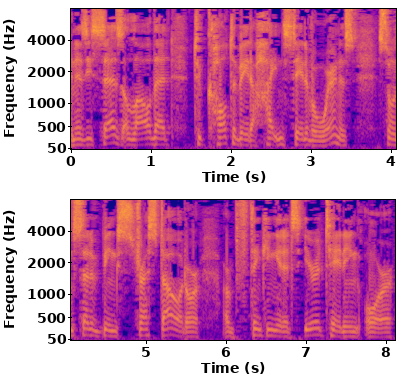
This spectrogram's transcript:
And as he says, allow that to cultivate a heightened state of awareness. So instead of being stressed out or, or thinking it it's irritating or,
